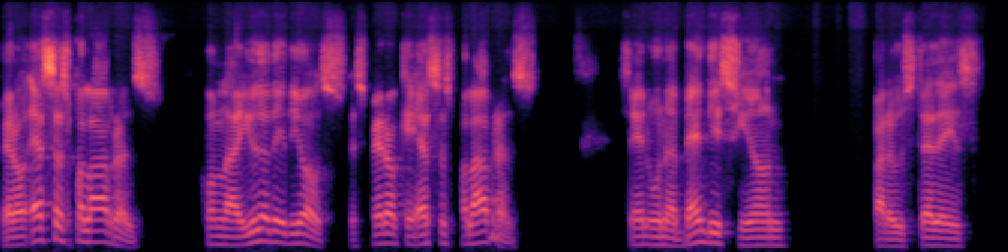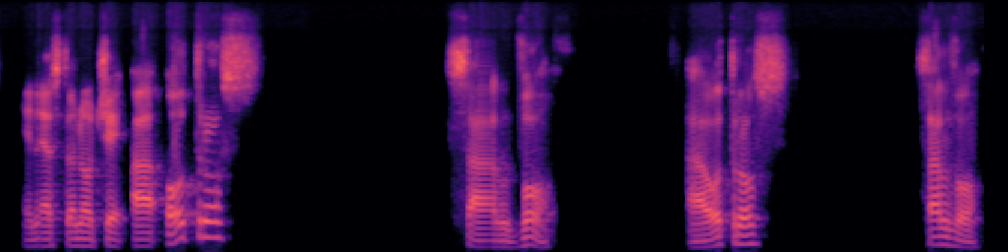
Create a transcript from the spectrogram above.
Pero esas palabras, con la ayuda de Dios, espero que esas palabras sean una bendición para ustedes en esta noche. A otros salvó. A otros salvó.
